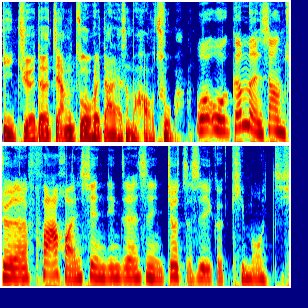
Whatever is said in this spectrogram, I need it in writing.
你觉得这样做会带来什么好处吧？我我根本上觉得发还现金这件事情就只是一个 kimoji，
